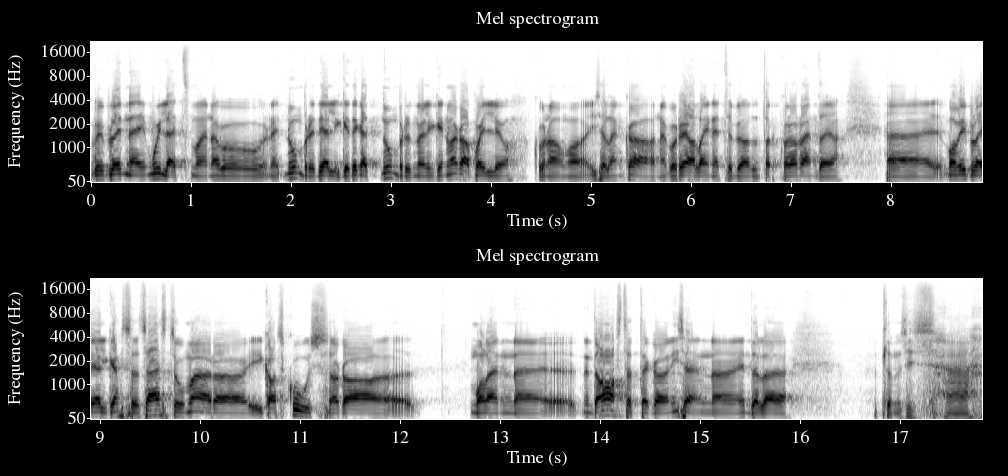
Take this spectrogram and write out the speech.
võib-olla enne jäi mulje, et ma nagu neid numbreid jälgin, tegelikult numbreid ma jälgin väga palju, kuna ma ise olen ka nagu reaalainete peal tarkvaraarendaja. Äh, ma võib-olla ei jälgi jah seda säästumäära igas kuus, aga ma olen nende aastatega ise endale ütleme siis äh,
